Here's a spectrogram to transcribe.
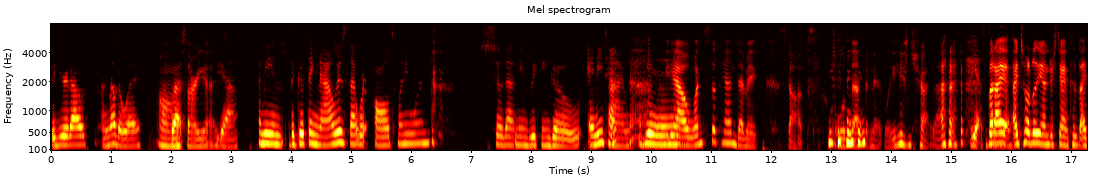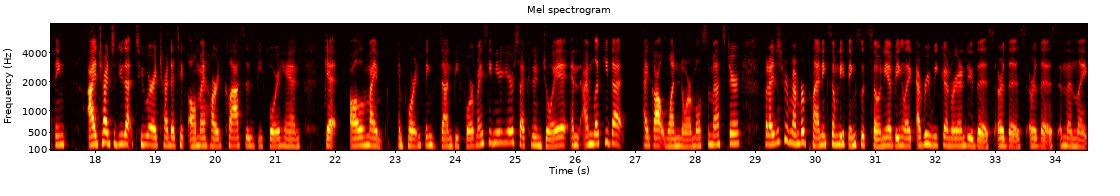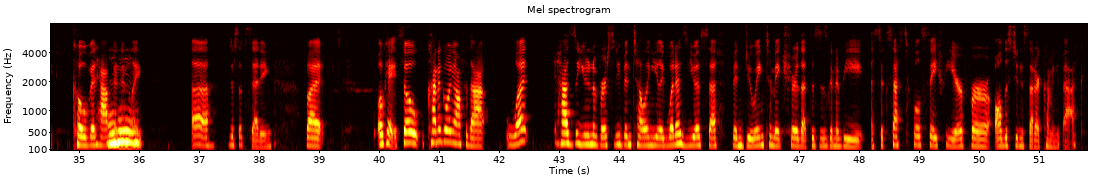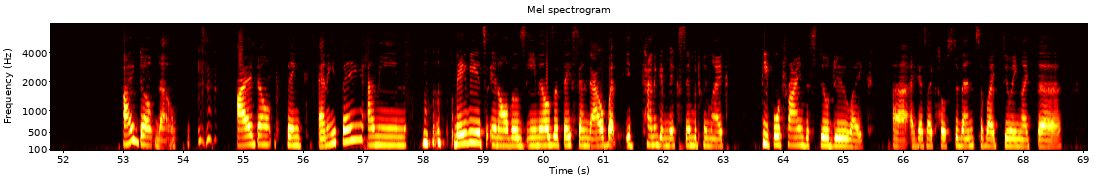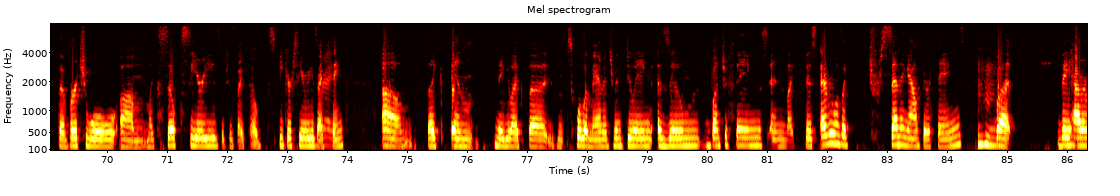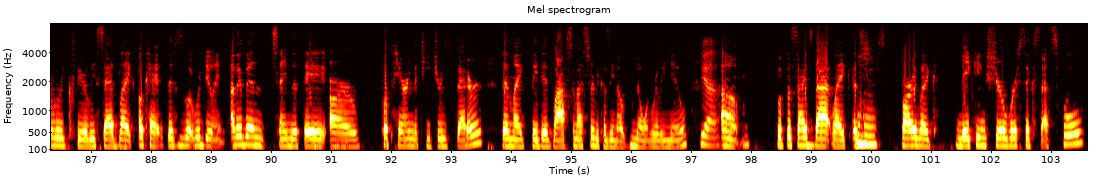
figure it out another way. Oh, I'm sorry, guys. Yeah. I mean, the good thing now is that we're all 21, so that means we can go anytime now. Yeah. Yeah, once the pandemic stops, we'll definitely try that. Yes, But I. I totally understand because I think I tried to do that too, where I tried to take all my hard classes beforehand, get all of my important things done before my senior year so I could enjoy it. And I'm lucky that I got one normal semester, but I just remember planning so many things with Sonia being like, every weekend we're going to do this or this or this. And then like COVID happened and like, uh just upsetting but okay so kind of going off of that what has the university been telling you like what has usf been doing to make sure that this is going to be a successful safe year for all the students that are coming back I don't know. I don't think anything. I mean, maybe it's in all those emails that they send out, but it kind of get mixed in between like people trying to still do like uh, I guess like host events of like doing like the the virtual um, like Silk series, which is like a speaker series, I Right. think. Um, like and maybe like the School of Management doing a Zoom bunch of things, and like this, everyone's like sending out their things, Mhm. but they haven't really clearly said like, okay, this is what we're doing, other than saying that they are preparing the teachers better than like they did last semester because you know no one really knew. Yeah. Um, but besides that, like as Mhm. far as like making sure we're successful,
